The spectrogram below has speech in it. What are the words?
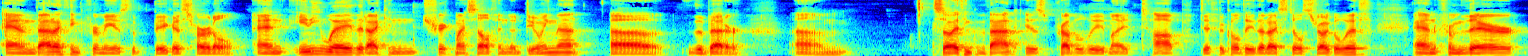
And that I think for me is the biggest hurdle. And any way that I can trick myself into doing that, uh, the better. Um, so I think that is probably my top difficulty that I still struggle with. And from there,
